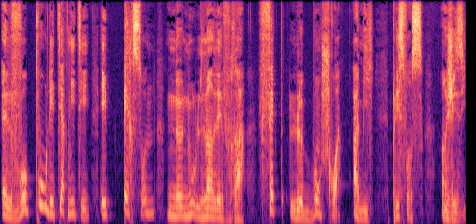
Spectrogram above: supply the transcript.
elle vaut pour l'éternité et personne ne nous l'enlèvera. Faites le bon choix, amis. Plus fausse en Jésus.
